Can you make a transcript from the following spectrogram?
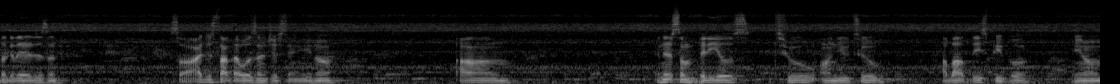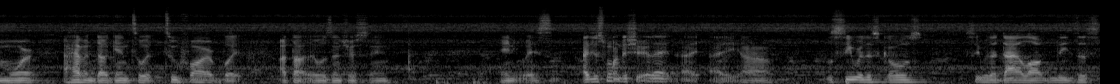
look at isn't. So I just thought that was interesting, you know. Um, and there's some videos too on YouTube about these people, you know, more. I haven't dug into it too far, but I thought it was interesting. Anyways, I just wanted to share that. I, I uh, we'll see where this goes, see where the dialogue leads us.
